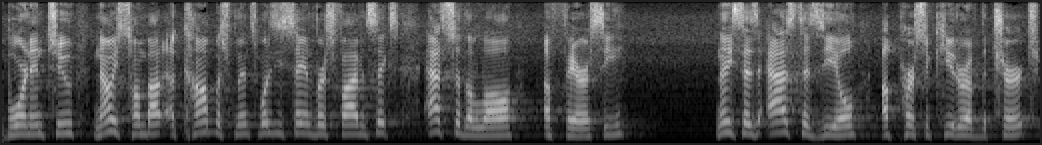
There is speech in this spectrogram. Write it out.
born into. Now he's talking about accomplishments. What does he say in verse 5 and 6? As to the law, a Pharisee. And then he says, As to zeal, a persecutor of the church.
